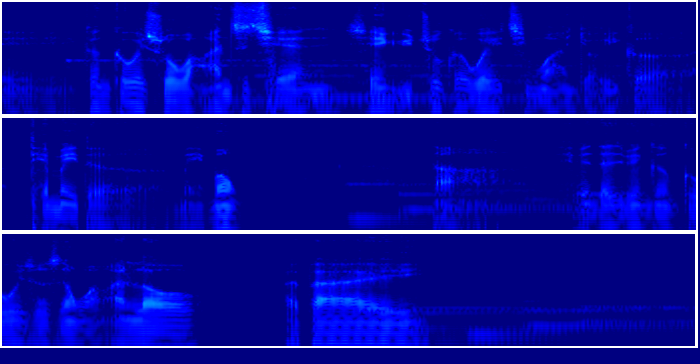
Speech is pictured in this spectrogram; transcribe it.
跟各位说晚安之前，先预祝各位今晚有一个甜美的美梦。那这边在这边跟各位说声晚安喽，拜拜。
